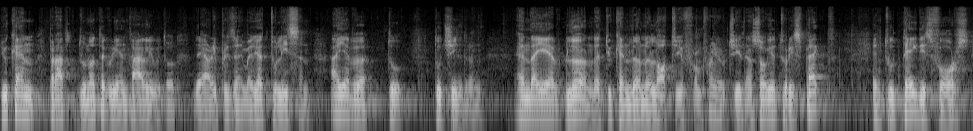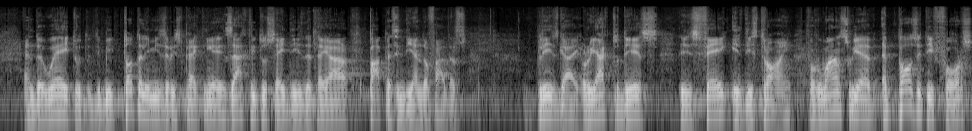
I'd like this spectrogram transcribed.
You can perhaps do not agree entirely with what they are representing, but you have to listen. I have uh, two, two children, and I have learned that you can learn a lot from, from your children. So we have to respect and to take this force, and the way to be totally misrespecting is exactly to say this, that they are puppets in the hand of others. Please, guys, react to this. This fake, is destroying. For once, we have a positive force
